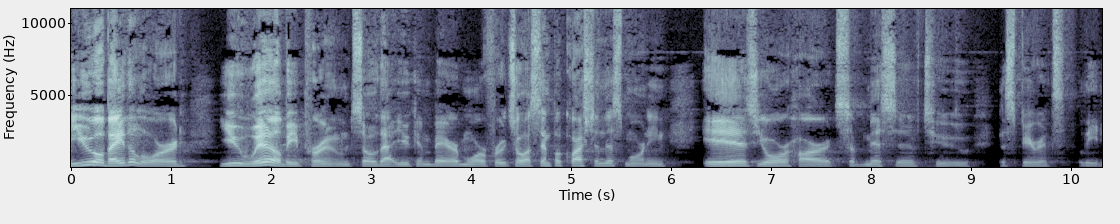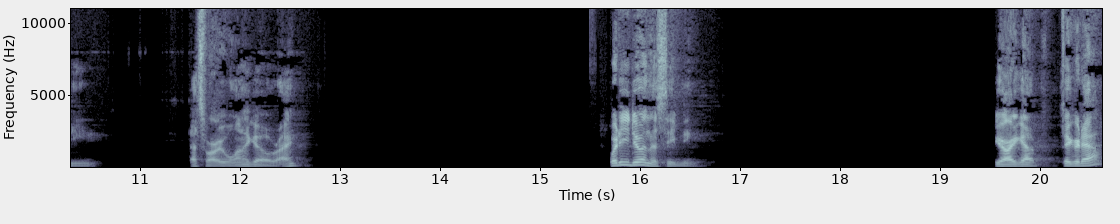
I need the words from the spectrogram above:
you obey the Lord, you will be pruned so that you can bear more fruit. So, a simple question this morning is your heart submissive to the Spirit's leading? That's where we want to go, right? What are you doing this evening? You already got figured out?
